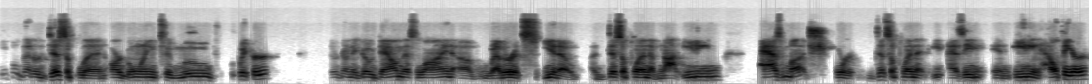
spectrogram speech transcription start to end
people that are disciplined are going to move quicker they're going to go down this line of whether it's you know a discipline of not eating as much or discipline as in, in eating healthier.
